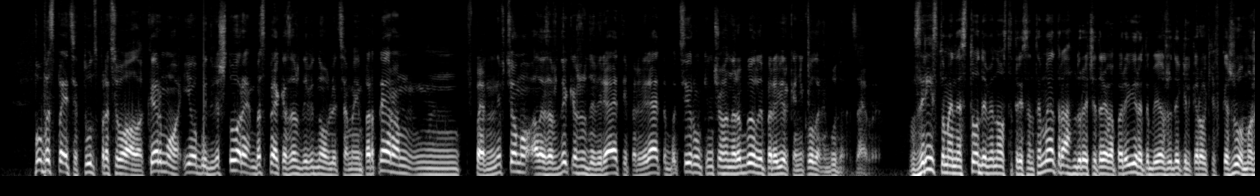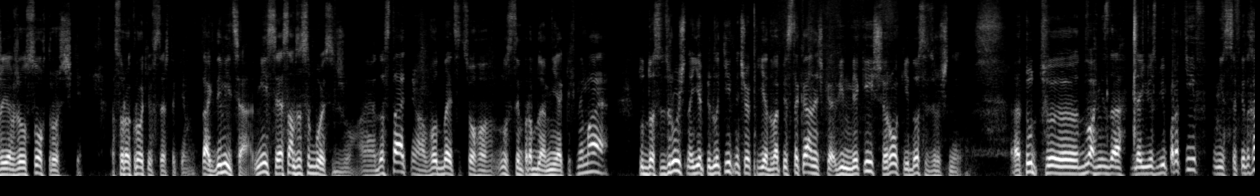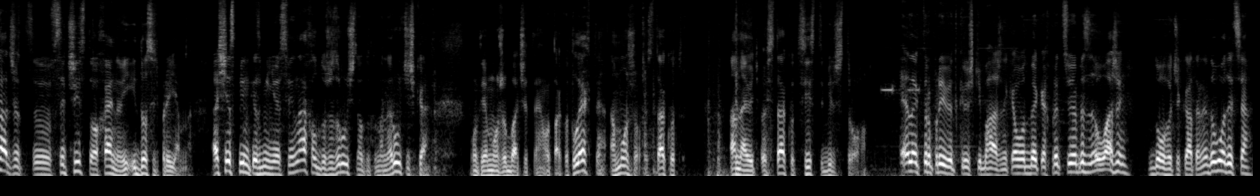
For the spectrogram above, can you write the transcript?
По безпеці тут спрацювало кермо і обидві штори. Безпека завжди відновлюється моїм партнером. Впевнений в цьому, але завжди кажу, довіряйте і перевіряйте, бо ці руки нічого не робили, перевірка ніколи не буде зайвою. Зріст у мене 193 см. До речі, треба перевірити, бо я вже декілька років кажу, а може я вже усох трошечки. 40 років все ж таки. Так, дивіться, місце я сам за собою сиджу. Е, Достатньо. В отбеці цього ну, з цим проблем ніяких немає. Тут досить зручно, є підлокітничок, є два підстаканечка, він м'який, широкий досить зручний. Е, Тут е, два гнізда для USB-портів, місце під гаджет, е, все чисто, охайно і, досить приємно. А ще спинка змінює свій нахил, дуже зручно. Тут у мене ручечка. От я можу бачити, отак от легти, а можу ось так от, а навіть ось так от сісти більш строго. Електропривід кришки багажника в отбеках працює без зауважень, довго чекати не доводиться.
